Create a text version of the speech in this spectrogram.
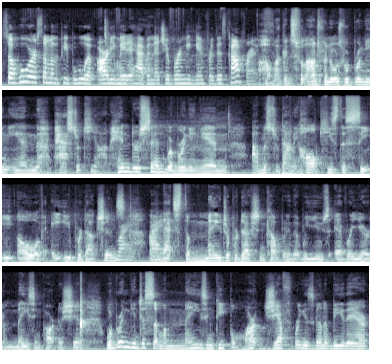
So, who are some of the people who have already made it happen that you're bringing in for this conference? Oh my goodness! For the entrepreneurs, we're bringing in Pastor Keion Henderson. We're bringing in uh, Mr. Donnie Hawk. He's the CEO of AE Productions. Right, Uh, that's the major production company that we use every year. An amazing partnership. We're bringing in just some amazing people. Mark Jeffrey is going to be there.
